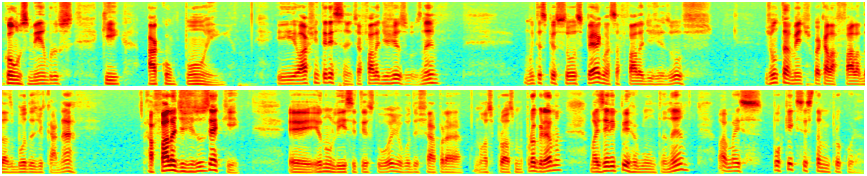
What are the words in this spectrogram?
com os membros que a compõem. E eu acho interessante a fala de Jesus, né? Muitas pessoas pegam essa fala de Jesus, juntamente com aquela fala das bodas de Caná. A fala de Jesus é aqui. É, eu não li esse texto hoje, eu vou deixar para nosso próximo programa, mas ele pergunta, né? Ah, mas por que, que vocês estão me procurando?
